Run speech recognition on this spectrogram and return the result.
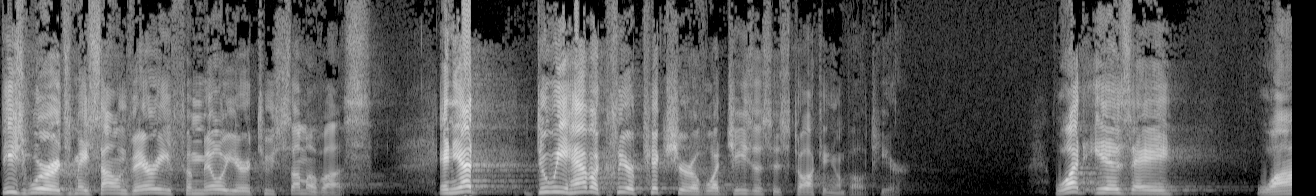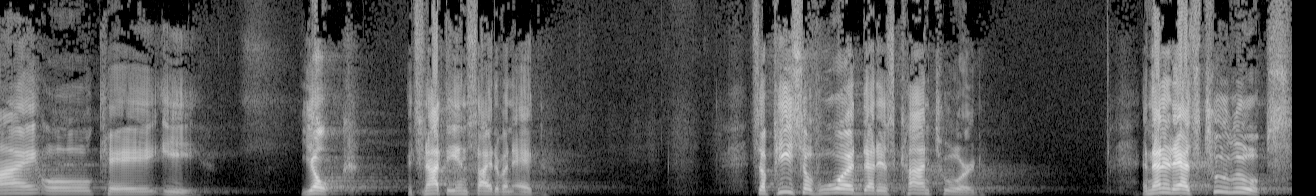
These words may sound very familiar to some of us. And yet, do we have a clear picture of what Jesus is talking about here? What is a Y O K E? Yoke. It's not the inside of an egg. It's a piece of wood that is contoured. And then it has two loops,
